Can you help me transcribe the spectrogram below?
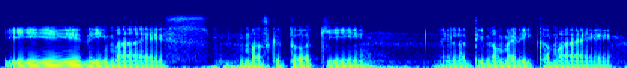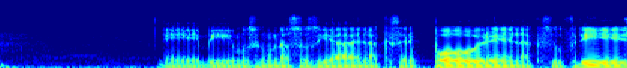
Y Dima es, más que todo aquí en Latinoamérica, mae, eh, vivimos en una sociedad en la que ser pobre, en la que sufrir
